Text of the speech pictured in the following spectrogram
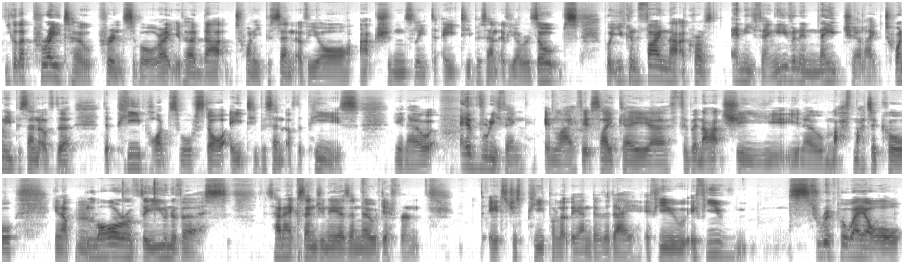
you've got the Pareto principle, right? You've heard that 20% of your actions lead to 80% of your results, but you can find that across anything, even in nature. Like 20% of the, the pea pods will store 80% of the peas. You know, everything in life. It's like a uh, Fibonacci, you know, mathematical, you know, mm. law of the universe. 10x engineers are no different. It's just people at the end of the day. If you if you strip away all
